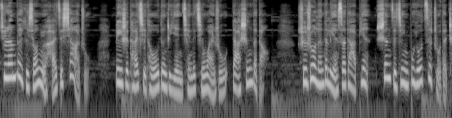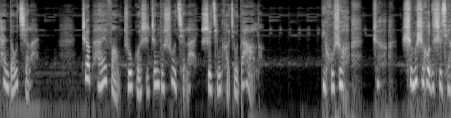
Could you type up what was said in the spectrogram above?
居然被个小女孩子吓住，立时抬起头瞪着眼前的秦婉如，大声的道：“水若兰的脸色大变，身子竟不由自主的颤抖起来。这牌坊如果是真的竖起来，事情可就大了。”你胡说，这什么时候的事情？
